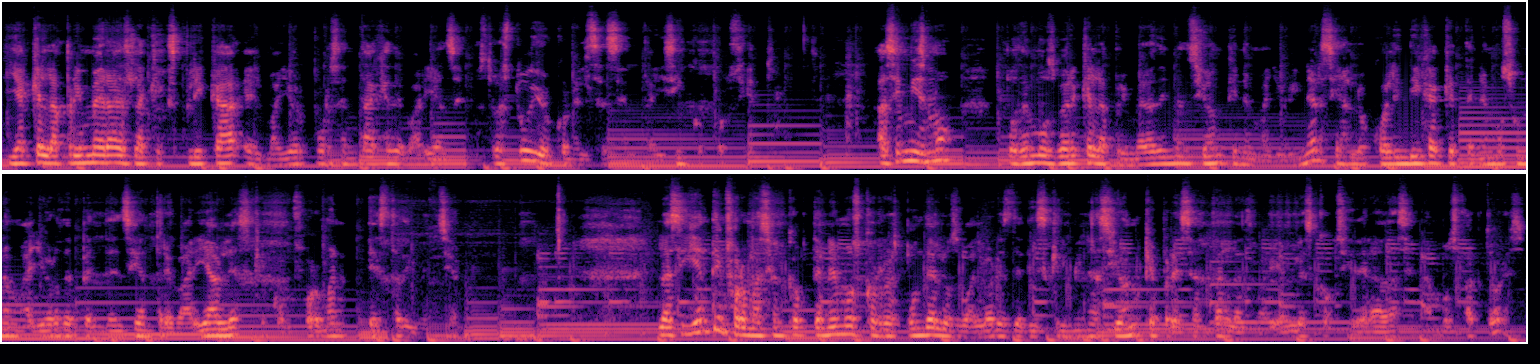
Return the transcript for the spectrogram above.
ya que la primera es la que explica el mayor porcentaje de varianza en nuestro estudio, con el 65%. Asimismo, podemos ver que la primera dimensión tiene mayor inercia, lo cual indica que tenemos una mayor dependencia entre variables que conforman esta dimensión. La siguiente información que obtenemos corresponde a los valores de discriminación que presentan las variables consideradas en ambos factores.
